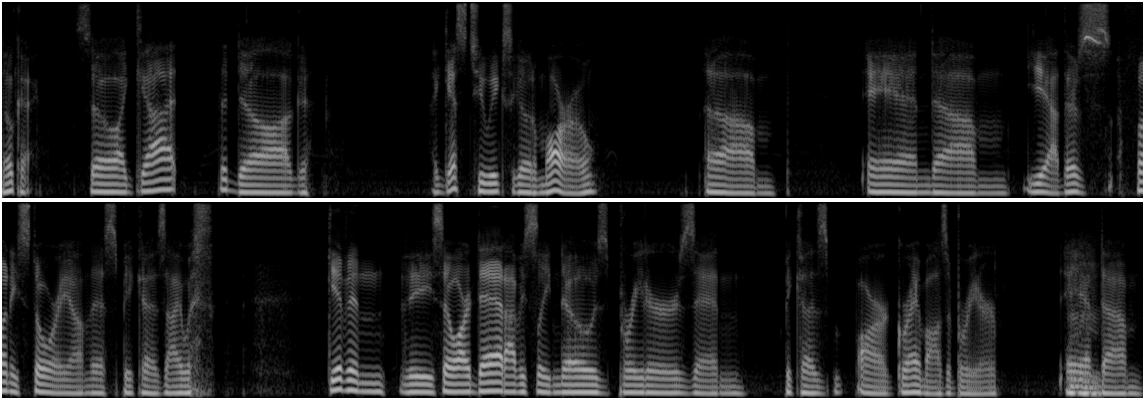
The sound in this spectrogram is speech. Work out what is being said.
Okay. So I got the dog I guess 2 weeks ago tomorrow. Um and um yeah, there's a funny story on this because I was given the so our dad obviously knows breeders and because our grandma's a breeder. And um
